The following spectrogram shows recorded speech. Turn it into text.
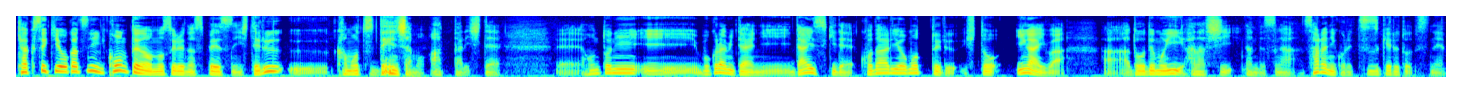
客席をかつにコンテナを載せるようなスペースにしてる貨物電車もあったりして、えー、本当に僕らみたいに大好きでこだわりを持ってる人以外はあどうでもいい話なんですがさらにこれ続けるとですね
